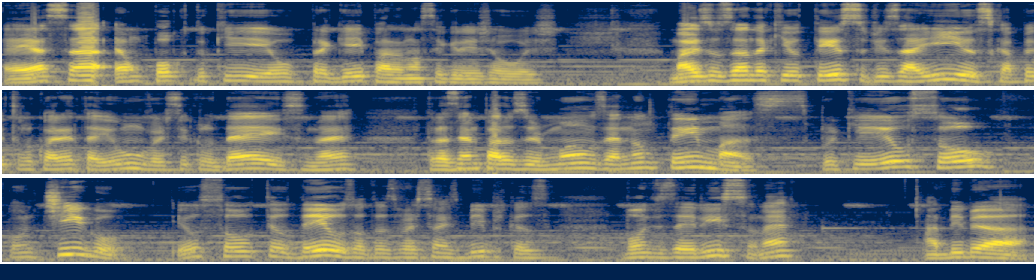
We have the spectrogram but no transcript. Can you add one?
Essa é um pouco do que eu preguei para a nossa igreja hoje. Mas usando aqui o texto de Isaías, capítulo 41, versículo 10, né? Trazendo para os irmãos é não temas, porque eu sou contigo. Eu sou o teu Deus, outras versões bíblicas vão dizer isso, né? A Bíblia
